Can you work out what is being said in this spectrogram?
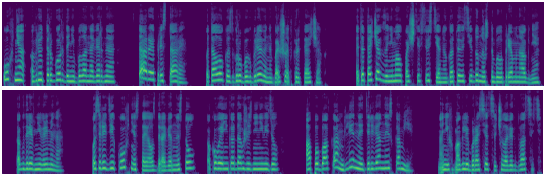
Кухня в Рютер-Гордоне была, наверное, старая-престарая. Потолок из грубых бревен и большой открытый очаг. Этот очаг занимал почти всю стену, готовить еду нужно было прямо на огне, как в древние времена. Посреди кухни стоял здоровенный стол, какого я никогда в жизни не видел, а по бокам длинные деревянные скамьи. На них могли бы рассеться человек двадцать.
